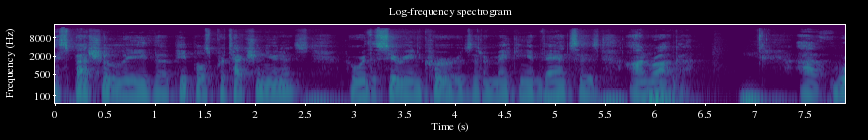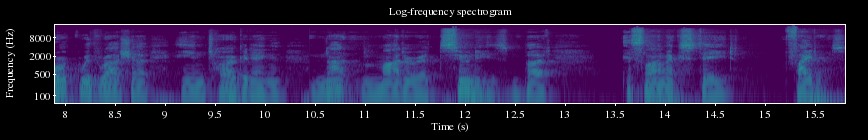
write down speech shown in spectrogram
especially the People's Protection Units, who are the Syrian Kurds that are making advances on Raqqa. Uh, work with Russia in targeting not moderate Sunnis, but Islamic State fighters.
